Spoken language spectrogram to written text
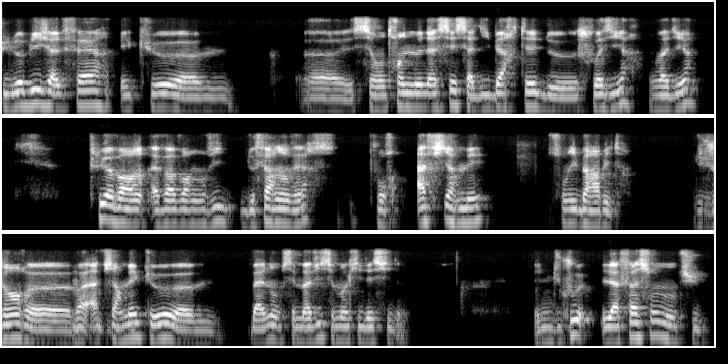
l'obliges à le faire et que euh, euh, c'est en train de menacer sa liberté de choisir, on va dire, plus elle va avoir envie de faire l'inverse pour affirmer son libre arbitre du genre euh, affirmer que euh, bah non, c'est ma vie, c'est moi qui décide. Et du coup, la façon dont tu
